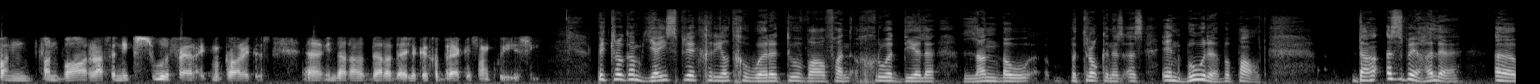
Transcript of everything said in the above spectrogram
van van waar rasse net so ver uitmekaar uit is uh, en dat daar daar 'n duidelike gebrek is aan kohesie. Piet Krogam, jy spreek gereeld gehore toe waarvan groot dele landbou betrokkenes is en boere bepaald daar is by hulle 'n uh,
